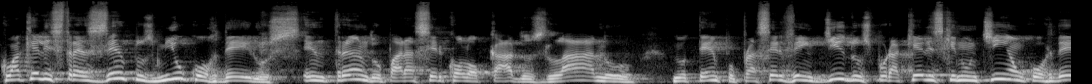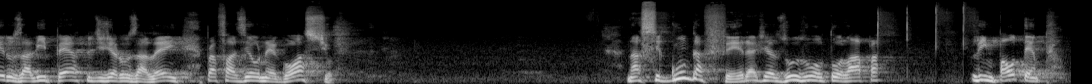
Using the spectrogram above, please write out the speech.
Com aqueles 300 mil cordeiros entrando para ser colocados lá no, no templo para ser vendidos por aqueles que não tinham cordeiros ali perto de Jerusalém para fazer o negócio. Na segunda-feira, Jesus voltou lá para limpar o templo.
